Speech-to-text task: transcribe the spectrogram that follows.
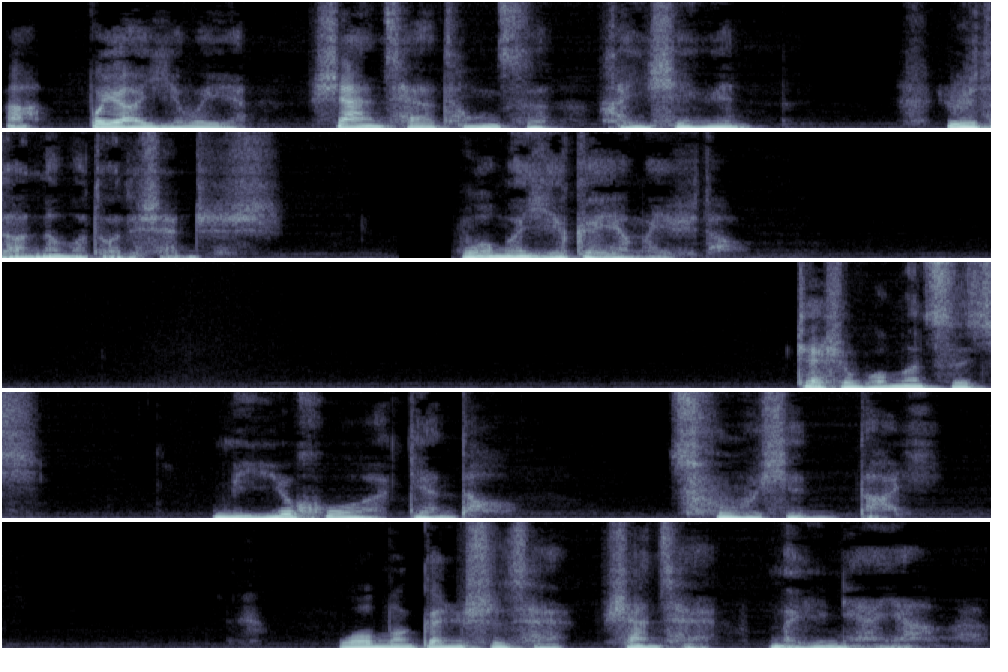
啊！不要以为啊，善财童子很幸运，遇到那么多的善知识，我们一个也没遇到。这是我们自己迷惑颠倒。粗心大意，我们跟世才善财没两样啊！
